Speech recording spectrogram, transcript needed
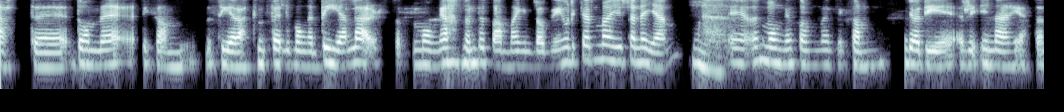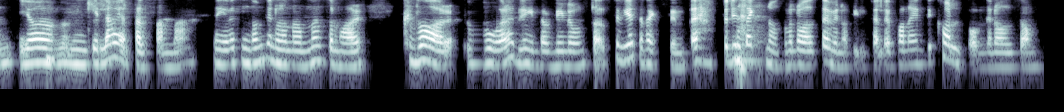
att eh, de eh, liksom, ser att väldigt många delar, så många använder samma inloggning och det kan man ju känna igen. Eh, många som liksom, gör det i närheten. Jag och min kille har i alla fall samma, men jag vet inte om det är någon annan som har kvar våra inloggning någonstans. Det vet jag faktiskt inte. För det är säkert någon som har lånat det vid något tillfälle. Man har inte koll på om det är någon som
